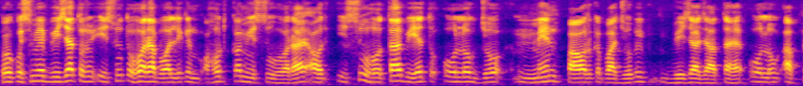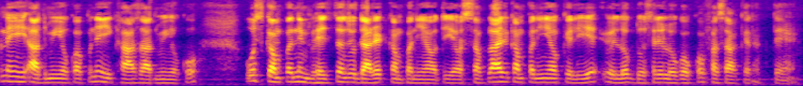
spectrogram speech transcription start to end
क्योंकि उसमें वीज़ा तो इशू तो हो रहा है बहुत, लेकिन बहुत कम इशू हो रहा है। और इशू होता भी है तो वो लोग जो मेन पावर के पास जो भी वीज़ा जाता है, वो लोग अपने ही आदमियों को, अपने ही खास आदमियों को उस कंपनी में भेजते हैं, जो डायरेक्ट कंपनियाँ होती है। और सप्लायर कंपनियों के लिए ये लोग दूसरे लोगों को फंसा के रखते हैं।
